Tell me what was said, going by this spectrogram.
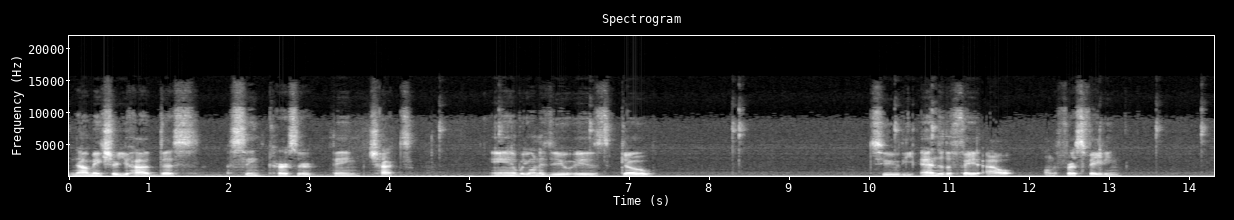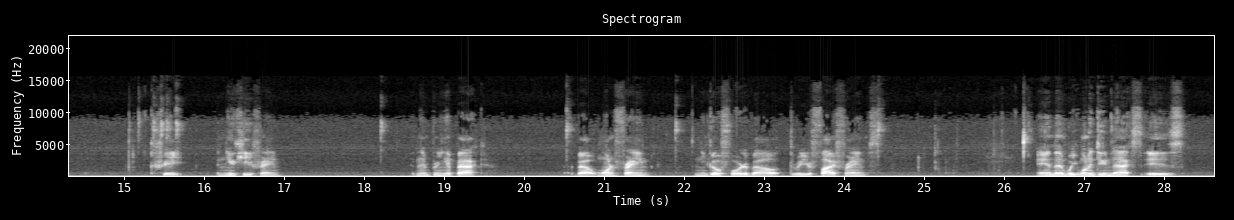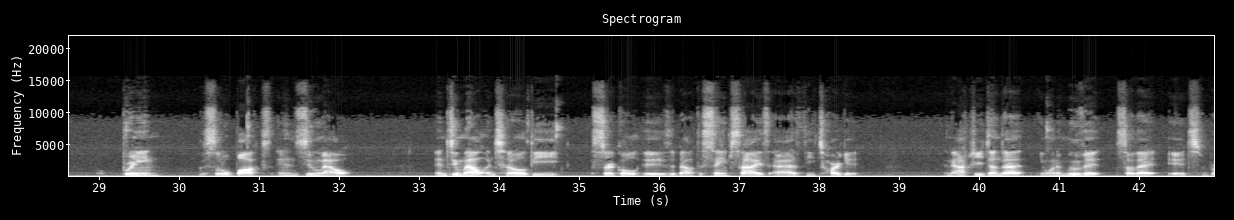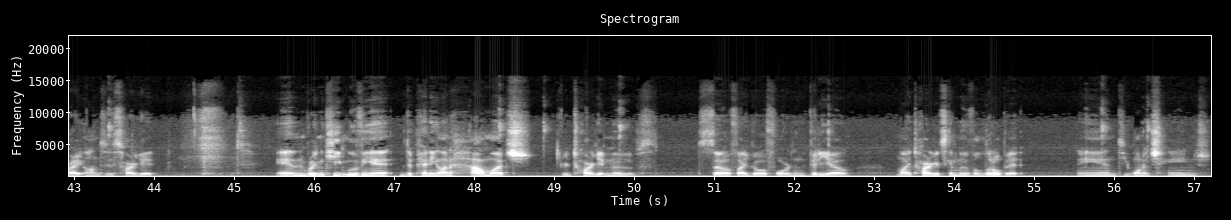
Now make sure you have this sync cursor thing checked. And what you want to do is go to the end of the fade out on the first fading create a new keyframe and then bring it back about one frame and you go forward about three or five frames. And then what you want to do next is bring this little box and zoom out and zoom out until the circle is about the same size as the target. And after you've done that you want to move it so that it's right onto the target and we're going to keep moving it depending on how much your target moves. So if I go forward in the video my target's to move a little bit. And you want to change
